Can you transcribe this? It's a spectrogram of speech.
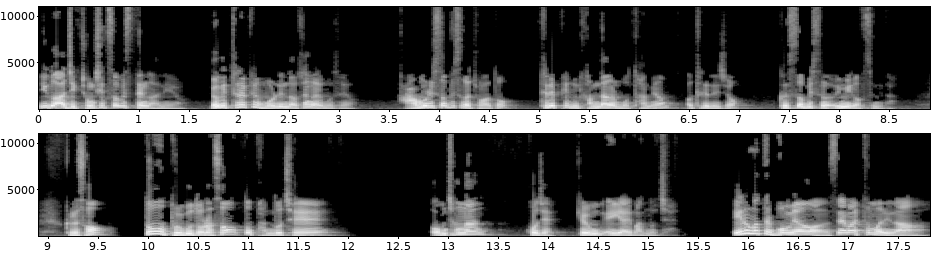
이거 아직 정식 서비스 된 거 아니에요. 여기 트래픽 몰린다고 생각해 보세요. 아무리 서비스가 좋아도 트래픽을 감당을 못하면 어떻게 되죠? 그 서비스는 의미가 없습니다. 그래서 또 돌고 돌아서 또 반도체에 엄청난 호재, 결국 AI 반도체. 이런 것들 보면 샘 알트먼이나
